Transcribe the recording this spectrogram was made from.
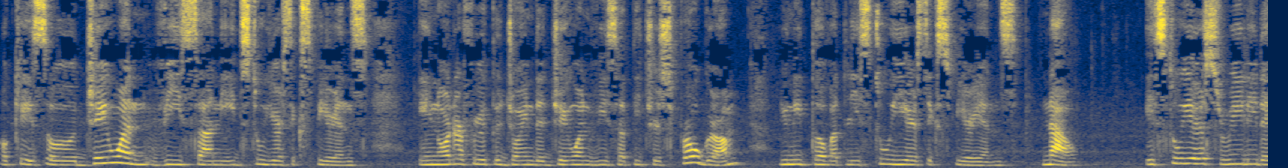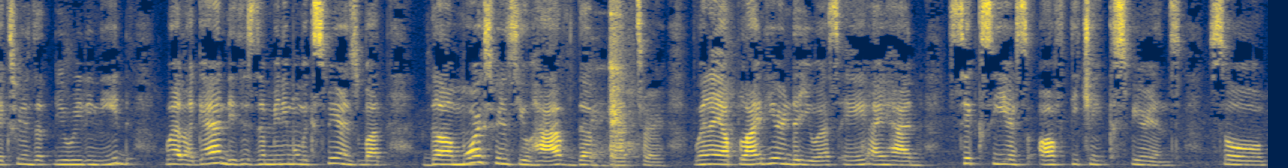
Okay, so J1 visa needs two years experience. In order for you to join the J1 visa teachers program, you need to have at least two years experience. Now, is two years really the experience that you really need? Well, again, this is the minimum experience, but the more experience you have, the better. When I applied here in the USA, I had six years of teaching experience. So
